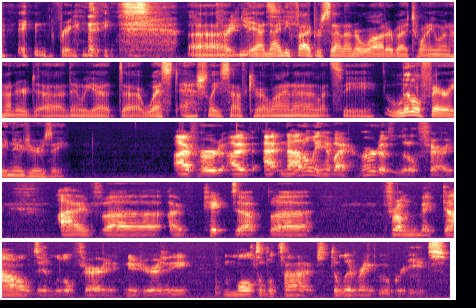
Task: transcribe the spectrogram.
in Brigantine. uh, yeah, 95% underwater by 2100. Uh, then we got uh, West Ashley, South Carolina. Let's see, Little Ferry, New Jersey. I've heard. I've I- not only have I heard of Little Ferry, I've uh, I've picked up uh, from McDonald's in Little Ferry, New Jersey, multiple times delivering Uber Eats.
